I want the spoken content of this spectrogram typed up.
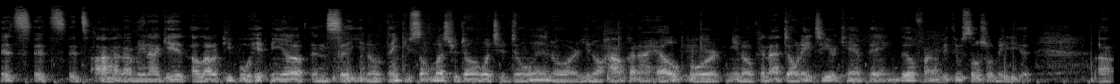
it's it's it's odd. I mean, I get a lot of people hit me up and say, you know, thank you so much for doing what you're doing, or you know, how can I help, or you know, can I donate to your campaign? They'll find me through social media. Uh,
